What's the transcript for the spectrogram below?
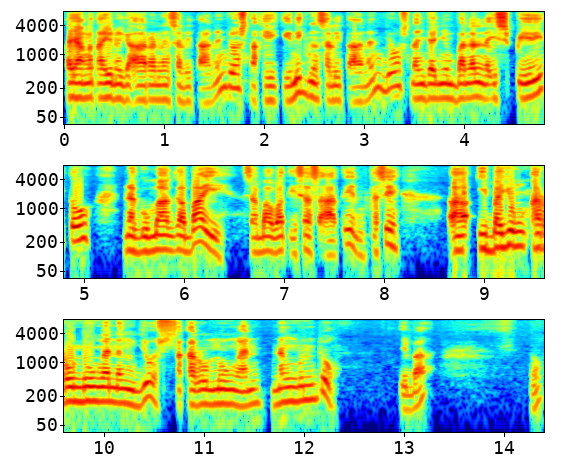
Kaya nga tayo nag-aaral ng salita ng Diyos, nakikinig ng salita ng Diyos, nandyan yung banal na espiritu na gumagabay sa bawat isa sa atin. Kasi ah, iba yung karunungan ng Diyos sa karunungan ng mundo. Di ba? No?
